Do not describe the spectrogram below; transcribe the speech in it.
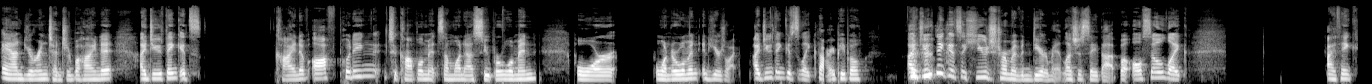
and your intention behind it. I do think it's kind of off putting to compliment someone as Superwoman or Wonder Woman. And here's why I do think it's like, Sorry, people. I do think it's a huge term of endearment. Let's just say that. But also, like, I think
